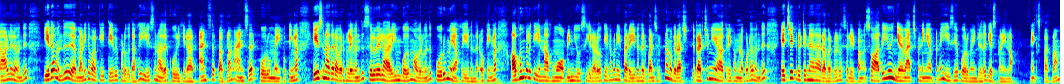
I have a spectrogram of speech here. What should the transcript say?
நாளில் வந்து எதை வந்து மனித வாழ்க்கை தேவைப்படுவதாக இயேசுநாதர் கூறுகிறார். ஆன்சர் பார்க்கலாம். ஆன்சர் பொறுமை. ஓகேங்களா? இயேசுநாதர் அவர்களை வந்து சிலுவையில் அறையும் போதும் அவர் வந்து பொறுமையாக இருந்தார். ஓகேங்களா? அவங்களுக்கு என்ன ஆகுமோ அப்படின்னு யோசிக்கிற அளவுக்கு என்ன பண்ணியிருப்பார்? இருந்திருப்பார்னு சொல்லிட்டு நமக்கு ரஷ் ரச்சனிய யாத்திரிகம்ல கூட வந்து எச்ஏ கிரிட்டினர் அவர்கள் சொல்லியிருப்பாங்க. ஸோ அதையும் இங்கே மேட்ச் பண்ணிங்க அப்படின்னா ஈஸியாக பொறுமைன்றதை கெஸ் பண்ணிடலாம். நெக்ஸ்ட் பார்க்கலாம்.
